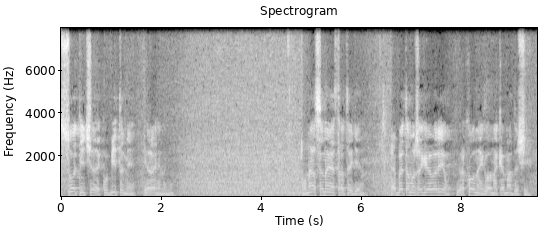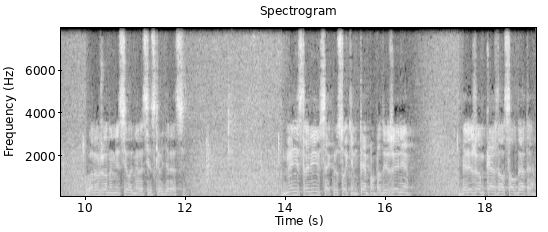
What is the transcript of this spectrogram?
сотни человек убитыми и ранеными. У нас иная стратегия. Об этом уже говорил Верховный главнокомандующий вооруженными силами Российской Федерации. Мы не стремимся к высоким темпам продвижения, бережем каждого солдата,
